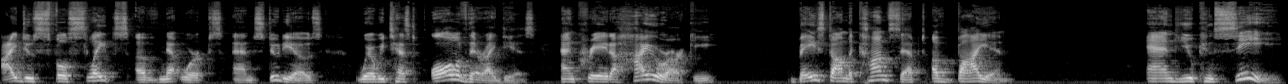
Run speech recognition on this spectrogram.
I do full slates of networks and studios where we test all of their ideas and create a hierarchy based on the concept of buy in. And you can see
